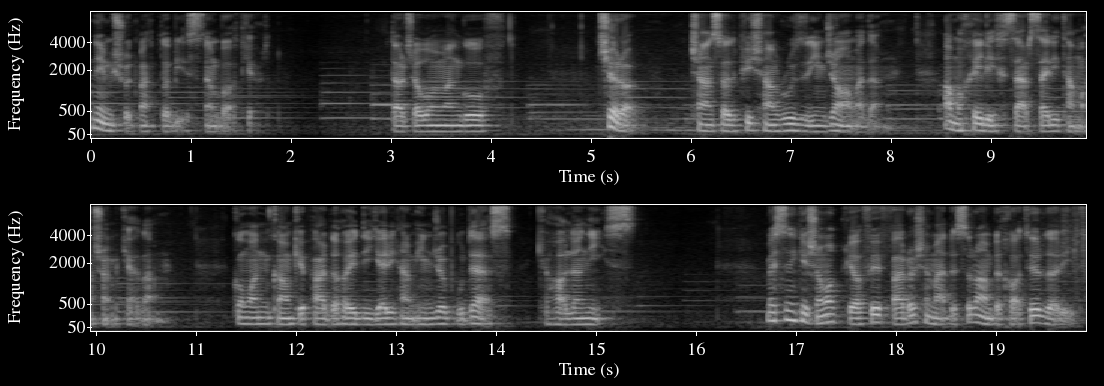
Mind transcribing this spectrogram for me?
نمی‌شد مطلبی استنباط کرد. در جواب من گفت چرا؟ چند سال پیش هم روز اینجا آمدم اما خیلی سرسری تماشا می‌کردم. گمان می‌کنم که پرده های دیگری هم اینجا بوده است که حالا نیست. مثل اینکه شما قیافه فراش مدرسه را هم به خاطر دارید.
